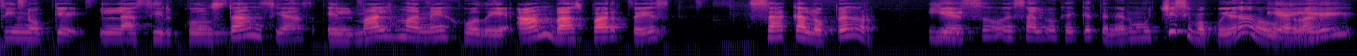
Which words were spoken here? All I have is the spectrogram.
sino que las circunstancias, el mal manejo de ambas partes saca lo peor. Y, eso es algo que hay que tener muchísimo cuidado, y ahí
